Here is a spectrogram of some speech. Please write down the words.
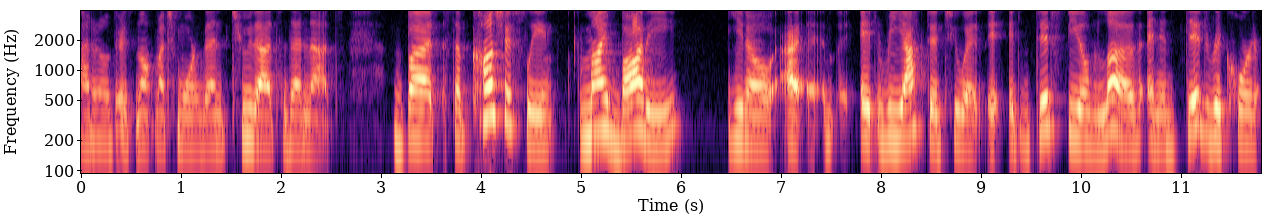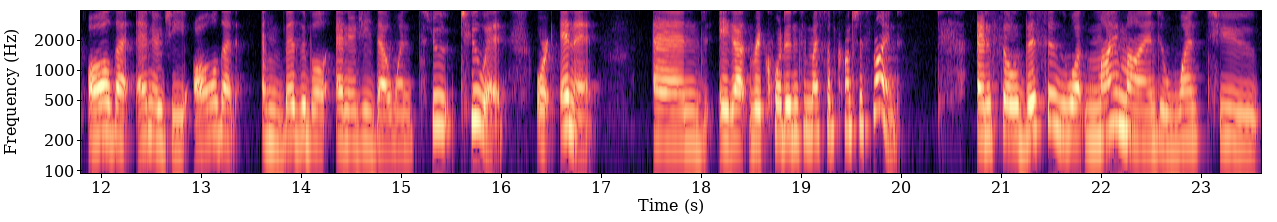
i don't know. There's not much more than to that than that but subconsciously my body you know I, it reacted to it. it it did feel the love and it did record all that energy all that invisible energy that went through to it or in it and it got recorded into my subconscious mind and so this is what my mind went to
